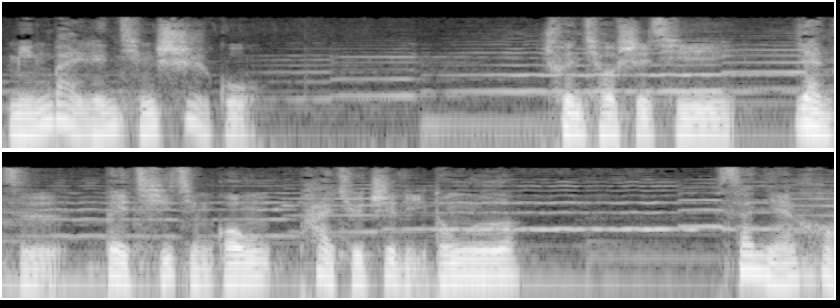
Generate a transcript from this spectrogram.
明白人情世故。春秋时期，晏子被齐景公派去治理东阿，三年后。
